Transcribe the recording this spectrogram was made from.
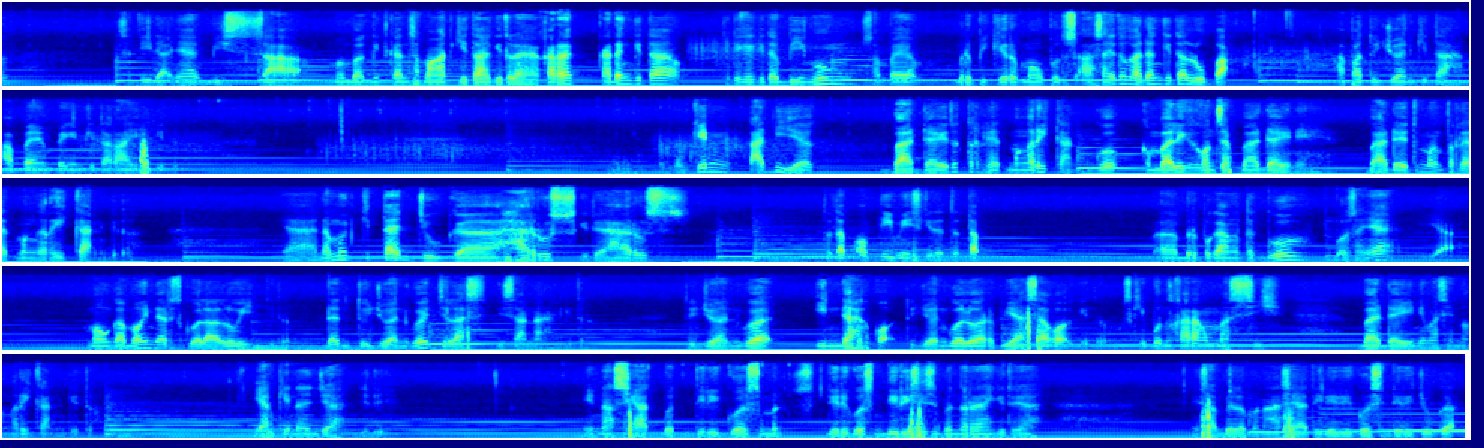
setidaknya bisa membangkitkan semangat kita gitu lah ya karena kadang kita ketika kita bingung sampai berpikir mau putus asa itu kadang kita lupa apa tujuan kita apa yang pengen kita raih gitu. Mungkin tadi ya badai itu terlihat mengerikan. Gue kembali ke konsep badai nih badai itu memang terlihat mengerikan gitu. Ya namun kita juga harus gitu ya harus tetap optimis gitu tetap uh, berpegang teguh bahwasanya ya mau nggak mau ini harus gue lalui gitu. Dan tujuan gue jelas di sana gitu. Tujuan gue indah kok tujuan gue luar biasa kok gitu. Meskipun sekarang masih badai ini masih mengerikan gitu. Yakin aja jadi ini nasihat buat diri gue diri gue sendiri sih sebenarnya gitu ya ini sambil menasihati diri gue sendiri juga.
